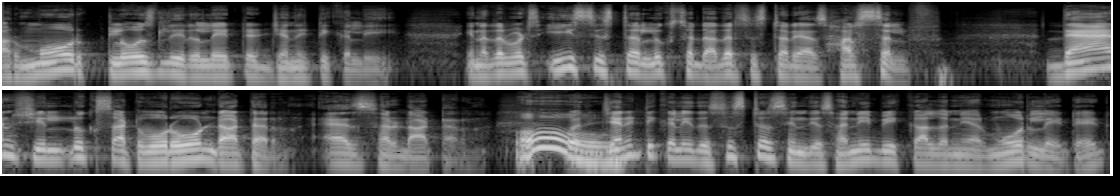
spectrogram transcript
are more closely related genetically. In other words, each sister looks at the other sister as herself, than she looks at her own daughter as her daughter. Oh. But genetically, the sisters in this honeybee colony are more related,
